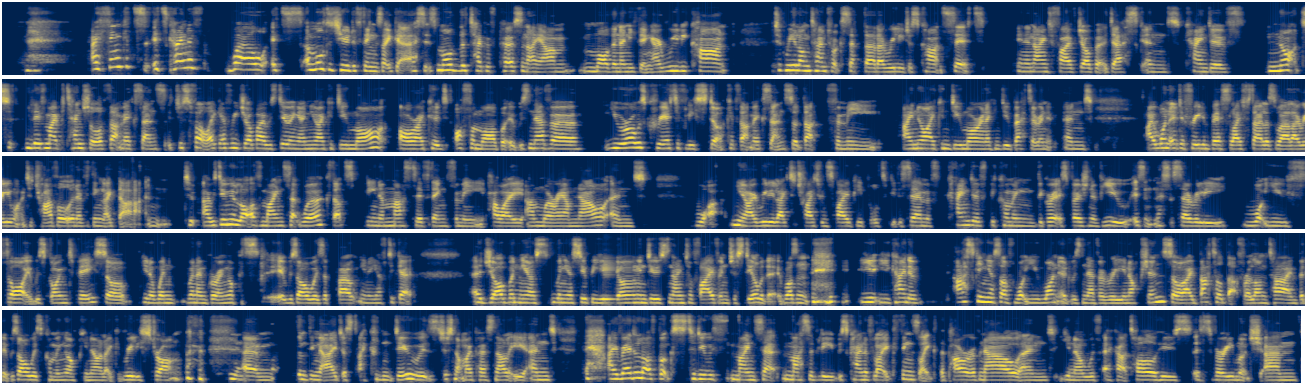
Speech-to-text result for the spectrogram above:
I think it's it's kind of well, it's a multitude of things, I guess. It's more the type of person I am more than anything. I really can't, it took me a long time to accept that I really just can't sit in a nine to five job at a desk and kind of not live my potential, if that makes sense. It just felt like every job I was doing, I knew I could do more or I could offer more, but it was never, you were always creatively stuck, if that makes sense. So that for me, I know I can do more and I can do better. And, it, and, I wanted a freedom based lifestyle as well. I really wanted to travel and everything like that. And to, I was doing a lot of mindset work. That's been a massive thing for me, how I am where I am now. And what, you know, I really like to try to inspire people to be the same of kind of becoming the greatest version of you isn't necessarily what you thought it was going to be. So, you know, when, when I'm growing up, it's, it was always about, you know, you have to get a job when you're when you're super young and do nine to five and just deal with it. It wasn't you you kind of asking yourself what you wanted was never really an option. So I battled that for a long time, but it was always coming up, you know, like really strong. Yeah. um, something that I just I couldn't do. It's just not my personality. And I read a lot of books to do with mindset massively. It was kind of like things like The Power of Now and, you know, with Eckhart Tolle, who's it's very much um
